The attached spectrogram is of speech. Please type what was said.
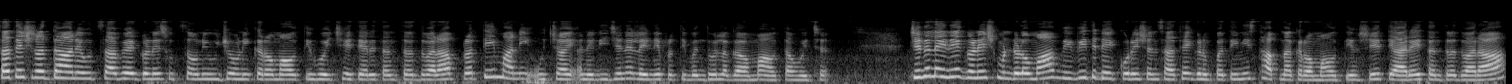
સાથે શ્રદ્ધા અને ઉત્સાહભેર ગણેશ ઉત્સવની ઉજવણી કરવામાં આવતી હોય છે, ત્યારે તંત્ર દ્વારા પ્રતિમાની ઊંચાઈ અને ડીજેને લઈને પ્રતિબંધો લગાવવામાં આવતા હોય છે. જેને લઈને ગણેશ મંડળોમાં વિવિધ ડેકોરેશન સાથે ગણપતિની સ્થાપના કરવામાં આવતી હશે, ત્યારે તંત્ર દ્વારા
